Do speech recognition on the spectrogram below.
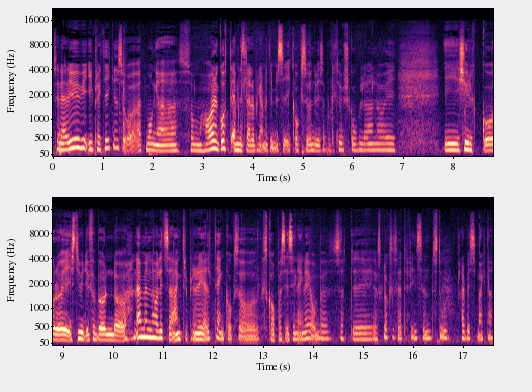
Sen är det ju i praktiken så att många som har gått ämneslärarprogrammet i musik också undervisar på kulturskolan och i, i kyrkor och i studieförbund och nej, men har lite så här entreprenöriellt tänk också och skapa sig sina egna jobb. Så att, eh, jag skulle också säga att det finns en stor arbetsmarknad.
